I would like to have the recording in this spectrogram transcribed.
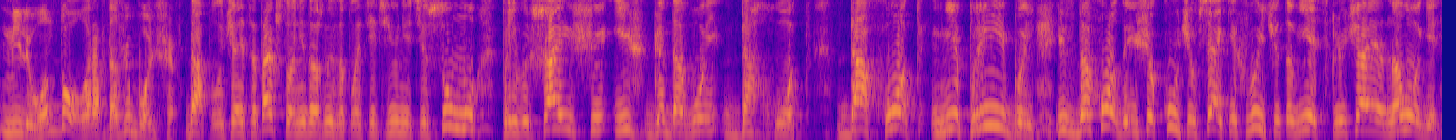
миллион долларов, даже больше. Да, получается так, что они должны заплатить Unity сумму, превышающую их годовой доход. Доход, не прибыль. Из дохода еще куча всяких вычетов есть, включая налоги.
